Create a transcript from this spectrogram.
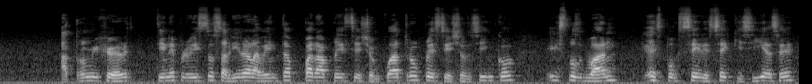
Atomic Heart tiene previsto salir a la venta para PlayStation 4, PlayStation 5, Xbox One, Xbox Series X y S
